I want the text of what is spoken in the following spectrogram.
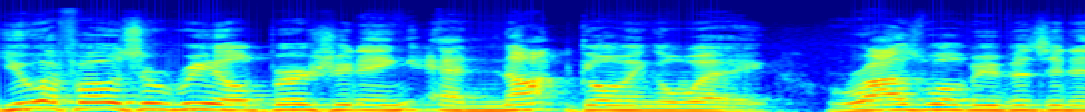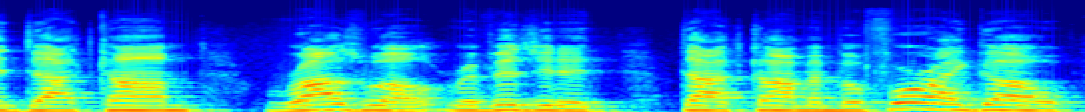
UFOs are real, burgeoning, and not going away. RoswellRevisited.com, RoswellRevisited.com. And before I go,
